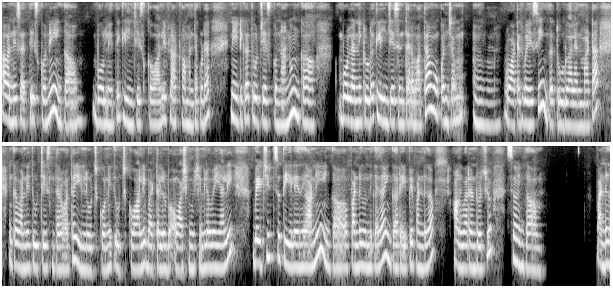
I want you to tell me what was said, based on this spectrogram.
అవన్నీ సర్దేసుకొని ఇంకా బౌల్ని అయితే క్లీన్ చేసుకోవాలి. ప్లాట్ఫామ్ అంతా కూడా నీట్గా చేసుకున్నాను ఇంకా బౌల్ అన్నీ కూడా క్లీన్ చేసిన తర్వాత కొంచెం వాటర్ వేసి ఇంకా తూడాలన్నమాట. ఇంకా అవన్నీ తూడ్చేసిన తర్వాత ఇల్లు ఊడ్చుకొని తూడ్చుకోవాలి. బట్టలు వాషింగ్ మిషన్లో వేయాలి. బెడ్షీట్స్ తీయలేదు కానీ ఇంకా పండుగ ఉంది కదా ఇంకా రేపే పండుగ ఆదివారం రోజు. సో ఇంకా పండుగ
